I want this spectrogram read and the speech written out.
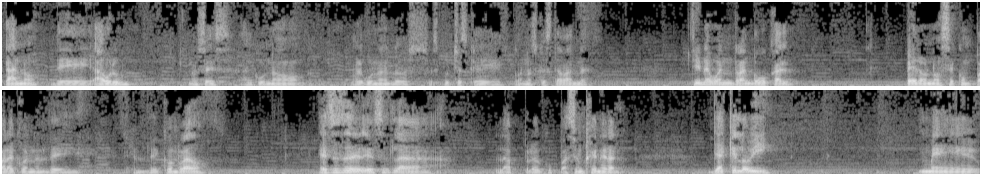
Tano de Aurum, no sé, alguno, alguno de los escuchas que conozco esta banda. Tiene buen rango vocal, pero no se compara con el de, el de Conrado. Esa es, la, preocupación general. Ya que lo vi, me,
